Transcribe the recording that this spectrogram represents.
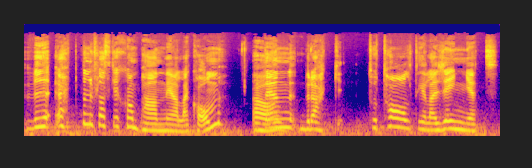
vi öppnade en flaska champagne när alla kom. Ja. Den drack totalt hela gänget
